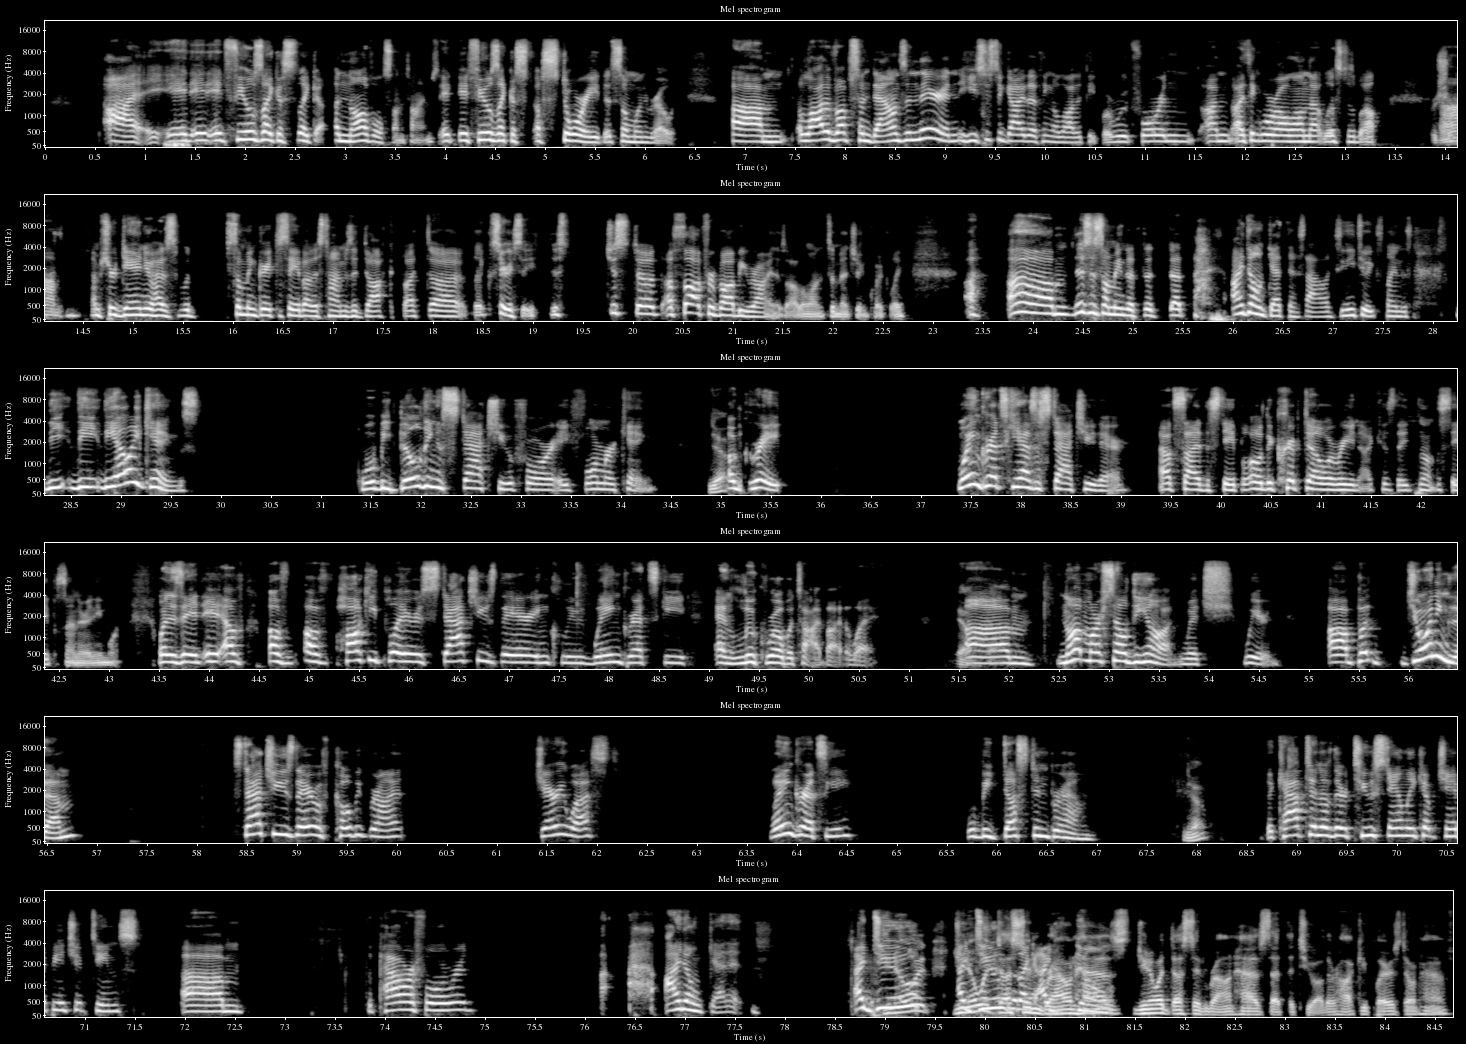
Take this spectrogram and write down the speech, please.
uh it, it, it feels like a like a novel sometimes it, it feels like a, a story that someone wrote um a lot of ups and downs in there and he's just a guy that I think a lot of people root for and I'm I think we're all on that list as well for sure. Um, I'm sure Daniel has would something great to say about his time as a Duck, but uh, like seriously, just just a, a thought for Bobby Ryan is all I wanted to mention quickly. Uh, um, this is something that, that that I don't get. This, Alex, you need to explain this. The the the LA Kings will be building a statue for a former king. Yeah. A great. Wayne Gretzky has a statue there outside the Staple, oh, the Crypto Arena, because they not the Staples Center anymore. What is it? it? Of of of hockey players, statues there include Wayne Gretzky and Luc Robitaille, by the way. Yeah. Um, not Marcel Dionne, which weird. Uh, but joining them, statues there with Kobe Bryant, Jerry West, Wayne Gretzky, will be Dustin Brown yeah. the captain of their two Stanley Cup championship teams. Um, the power forward. I, I don't get it. I do. Do you know what, do you know what Dustin like, Brown has? Do you know what Dustin Brown has that the two other hockey players don't have?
